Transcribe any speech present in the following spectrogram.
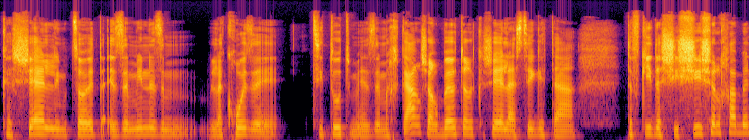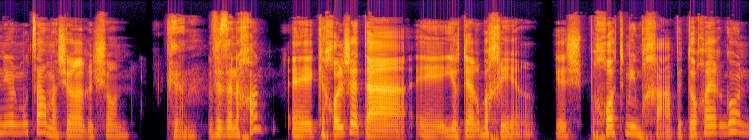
קשה למצוא את איזה מין איזה, לקחו איזה ציטוט מאיזה מחקר, שהרבה יותר קשה להשיג את התפקיד השישי שלך בניהול מוצר מאשר הראשון. כן. וזה נכון, uh, ככל שאתה יותר בכיר, יש פחות ממך בתוך הארגון.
